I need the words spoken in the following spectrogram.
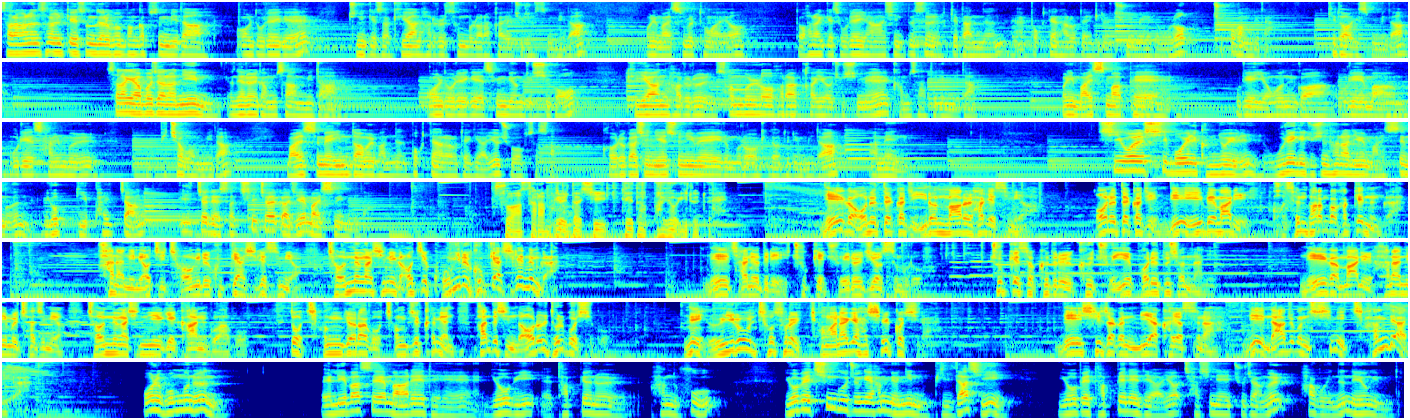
사랑하는 선을교회 성도 여러분 반갑습니다. 오늘도 우리에게 주님께서 귀한 하루를 선물로 허락하여 주셨습니다. 오늘 말씀을 통하여 또 하나님께서 우리에게 향하신 뜻을 깨닫는 복된 하루 되기를 주님의 이름으로 축복합니다. 기도하겠습니다. 사랑의 아버지 하나님 은혜를 감사합니다. 오늘도 우리에게 생명 주시고 귀한 하루를 선물로 허락하여 주심에 감사드립니다. 오늘 말씀 앞에 우리의 영혼과 우리의 마음, 우리의 삶을 비춰봅니다. 말씀의 인도함을 받는 복된 하루 되게 하여 주옵소서. 거룩하신 예수님의 이름으로 기도드립니다. 아멘. 10월 15일 금요일 우리에게 주신 하나님의 말씀은 욥기 8장 1절에서 7절까지의 말씀입니다. 수아 사람 빌닷이 대답하여 이르되 네가 어느 때까지 이런 말을 하겠으며 어느 때까지 네 입의 말이 거센 바람과 같겠는가? 하나님이 어찌 정의를 굽게 하시겠으며 전능하신 이가 어찌 공의를 굽게 하시겠는가? 네 자녀들이 주께 죄를 지었으므로 주께서 그들을 그 죄에 버려두셨나니 네가 만일 하나님을 찾으며 전능하신 이에게 간구하고 또 청결하고 정직하면 반드시 너를 돌보시고 네 의로운 처소를 평안하게 하실 것이라. 네 시작은 미약하였으나 네 나중은 심히 창대하리라. 오늘 본문은 엘리바스의 말에 대해 욥이 답변을 한 후 욥의 친구 중에 한 명인 빌닷이 욥의 답변에 대하여 자신의 주장을 하고 있는 내용입니다.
